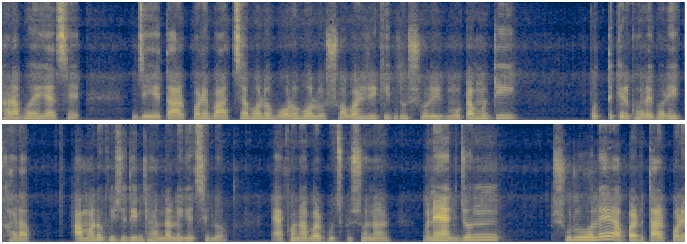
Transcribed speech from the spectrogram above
খারাপ হয়ে গেছে যে তারপরে বাচ্চা বলো, বড় বলো, সবারই কিন্তু শরীর মোটামুটি প্রত্যেকের ঘরে ঘরেই খারাপ। আমারও কিছুদিন ঠান্ডা লেগেছিল, এখন আবার পুচকুসোনার মানে একজন শুরু হলে আবার তারপরে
